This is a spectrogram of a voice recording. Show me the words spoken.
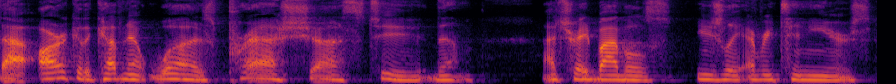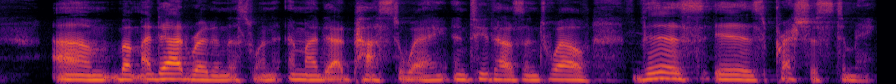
That Ark of the Covenant was precious to them. I trade Bibles usually every 10 years. Um, but my dad wrote in this one, and my dad passed away in 2012. This is precious to me.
